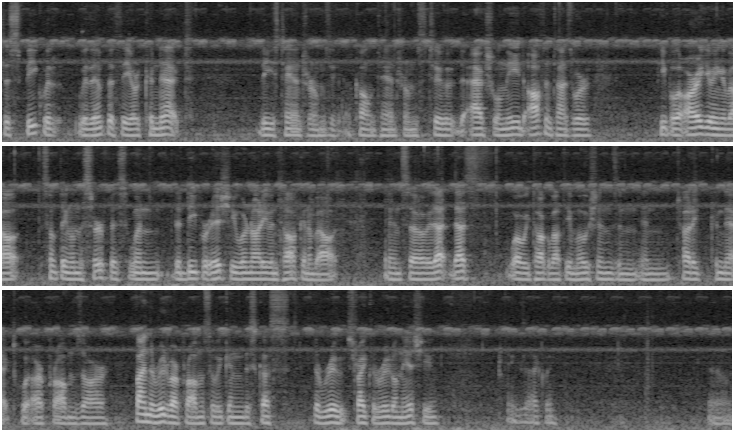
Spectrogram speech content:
to speak with, with empathy or connect these tantrums, I call them tantrums, to the actual need. Oftentimes, where people are arguing about something on the surface when the deeper issue we're not even talking about. And so that that's why we talk about the emotions and, and try to connect what our problems are, find the root of our problems so we can discuss the root, strike the root on the issue. Exactly. Um,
